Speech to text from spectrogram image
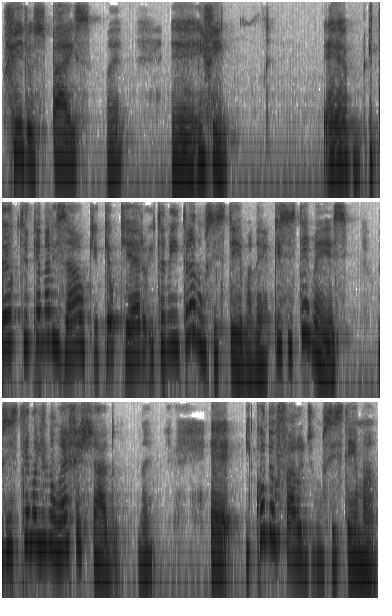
filhos, pais, né? É, enfim. É, então eu tenho que analisar o que, que eu quero e também entrar num sistema, né? Que sistema é esse? O sistema ele não é fechado, né? É, e quando eu falo de um sistema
